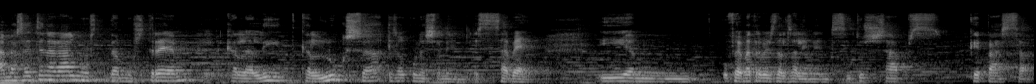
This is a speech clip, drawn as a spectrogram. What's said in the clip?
A Massat General demostrem que l'elit, que el luxe és el coneixement, és saber. I um, ho fem a través dels aliments. Si tu saps què passa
